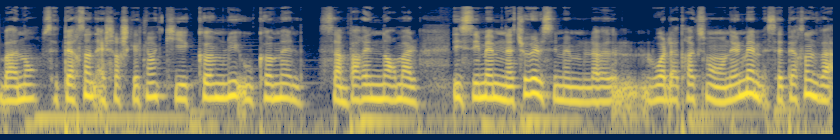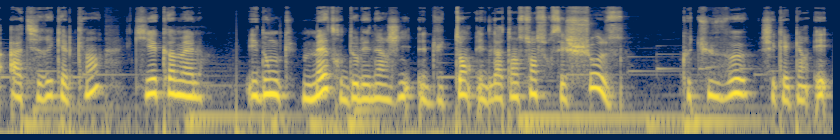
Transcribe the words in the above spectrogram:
Bah non, cette personne, elle cherche quelqu'un qui est comme lui ou comme elle. Ça me paraît normal. Et c'est même naturel, c'est même la loi de l'attraction en elle-même. Cette personne va attirer quelqu'un qui est comme elle. Et donc, mettre de l'énergie du temps et de l'attention sur ces choses que tu veux chez quelqu'un. Et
